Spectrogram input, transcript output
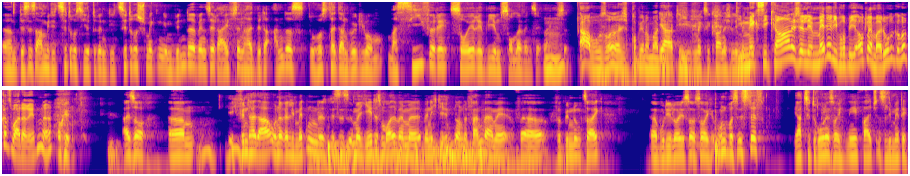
ähm, das ist auch mit den Zitrus hier drin. Die Zitrus schmecken im Winter, wenn sie reif sind, halt wieder anders. Du hast halt dann wirklich mal massivere Säure wie im Sommer, wenn sie reif Mhm. sind. Ah, wo soll ich? Ich probiere nochmal Ja, die, die, mexikanische die Limette. mexikanische Limette, die probiere ich auch gleich mal. Du, du kannst weiterreden, ne? Okay. Also, ähm, ich finde halt auch ohne Limetten, das ist immer jedes Mal, wenn, man, wenn ich die hinten an der Fernwärmeverbindung zeige, äh, wo die Leute sagen, sag ich, und was ist das? Ja, Zitrone, sag ich, nee, falsch, ist Limette.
